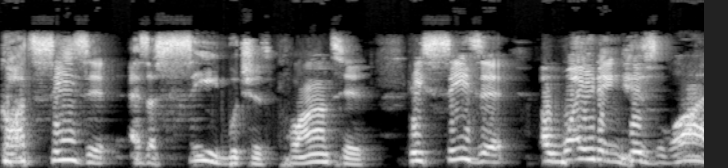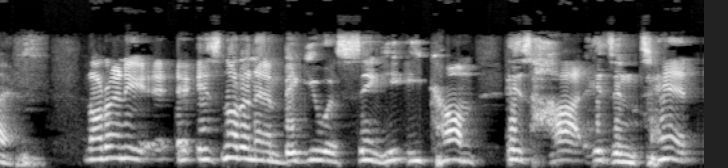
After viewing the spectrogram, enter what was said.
God sees it as a seed which is planted. He sees it awaiting his life. Not only, it's not an ambiguous thing. He, he come, his heart, his intent,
